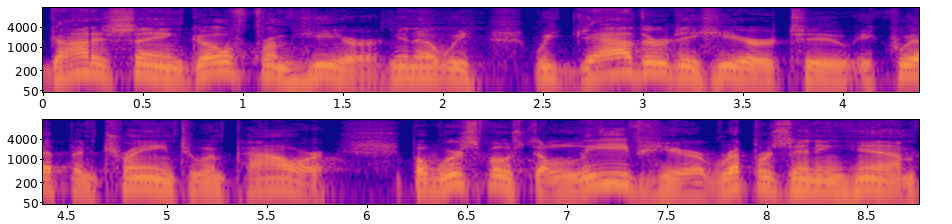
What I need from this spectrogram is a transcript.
God is saying, go from here. You know, we, we gather to here to equip and train, to empower, but we're supposed to leave here representing Him,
